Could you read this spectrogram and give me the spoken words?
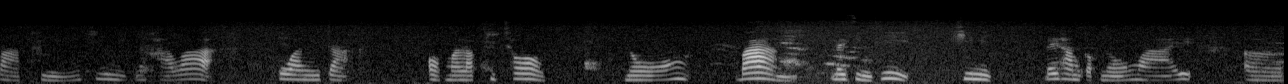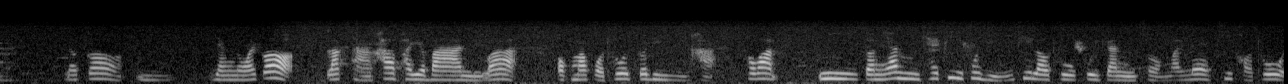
ฝากถึงคลินิกนะคะว่า ควรจะออกมารับผิดชอบ น้องบ้างในสิ่งที่คลินิกได้ทำกับน้องไว้แล้วก็อย่างน้อยก็รักษาค่าพยาบาลหรือว่าออกมาขอโทษก็ดีค่ะ เพราะว่า มีตอนนี้มีแค่พี่ผู้หญิงที่เราโทรคุยกันสองวันแรกที่ขอโทษ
